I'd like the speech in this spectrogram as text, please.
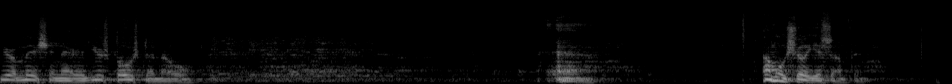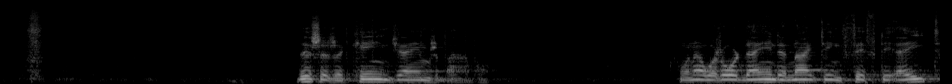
You're a missionary. You're supposed to know. I'm going to show you something. This is a King James Bible. When I was ordained in 1958,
